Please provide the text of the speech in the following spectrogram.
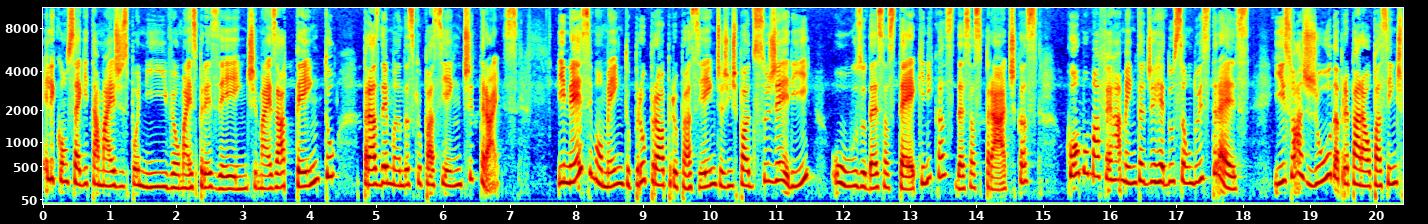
ele consegue estar tá mais disponível, mais presente, mais atento para as demandas que o paciente traz. E nesse momento, para o próprio paciente, a gente pode sugerir o uso dessas técnicas, dessas práticas, como uma ferramenta de redução do estresse. E isso ajuda a preparar o paciente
